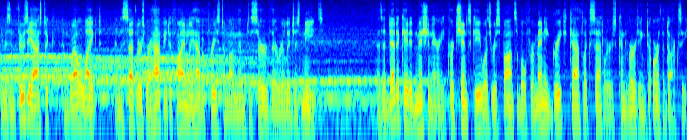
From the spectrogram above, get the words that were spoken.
He was enthusiastic and well liked, and the settlers were happy to finally have a priest among them to serve their religious needs. As a dedicated missionary, Korchinsky was responsible for many Greek Catholic settlers converting to Orthodoxy.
